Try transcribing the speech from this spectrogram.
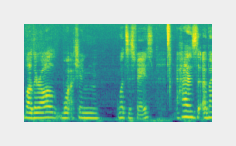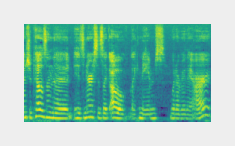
while they're all watching what's his face, has a bunch of pills and the his nurse is like, oh, like names whatever they are,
